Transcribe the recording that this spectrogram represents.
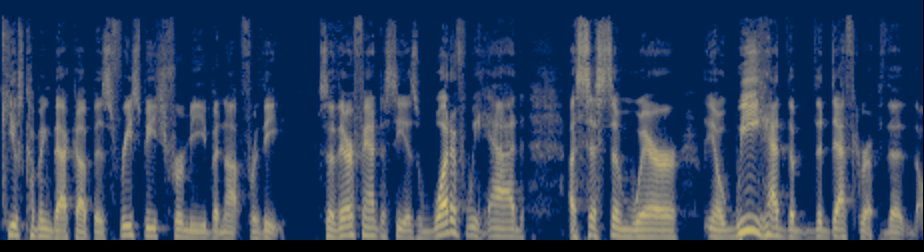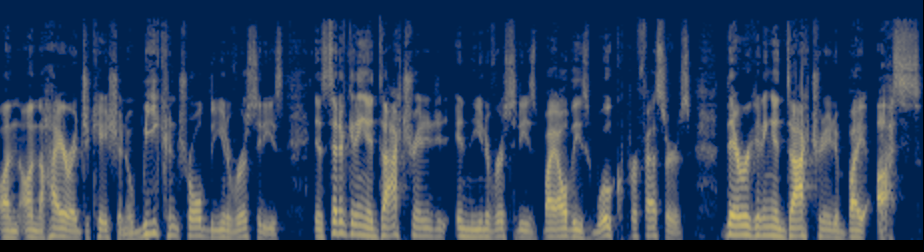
keeps coming back up is free speech for me, but not for thee. So their fantasy is what if we had a system where you know we had the the death grip the on on the higher education we controlled the universities. Instead of getting indoctrinated in the universities by all these woke professors they were getting indoctrinated by us.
